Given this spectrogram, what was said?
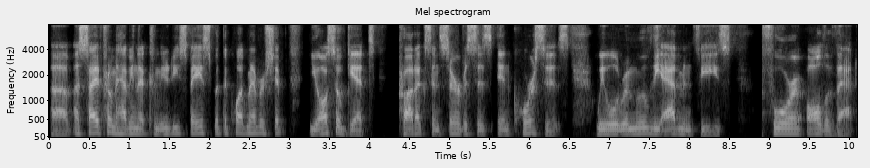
Uh, aside from having that community space with the quad membership, you also get products and services and courses. We will remove the admin fees for all of that.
